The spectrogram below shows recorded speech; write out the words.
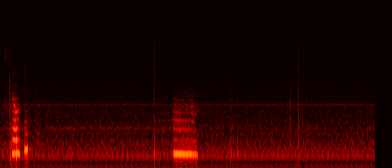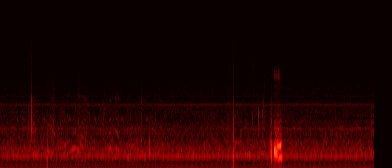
Let's go here. Um, I can't read it. What could it mean? squeaky. Um,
